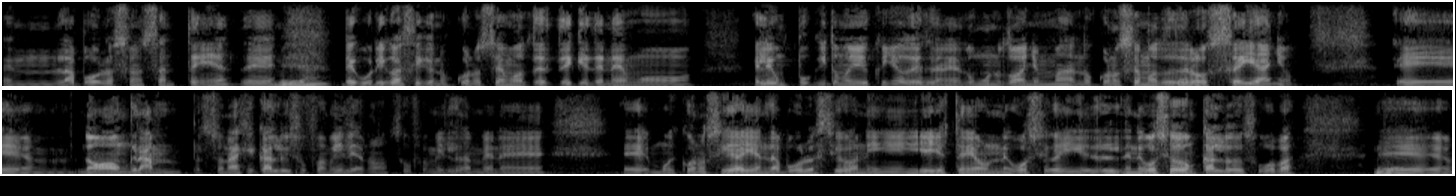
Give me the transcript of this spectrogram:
en la población santañés de, de Curicó, así que nos conocemos desde que tenemos, él es un poquito mayor que yo, desde tener uno o dos años más, nos conocemos desde los seis años. Eh, no, un gran personaje, Carlos y su familia, ¿no? Su familia también es muy conocida ahí en la población y, ellos tenían un negocio ahí, el, negocio de don Carlos, de su papá. Eh,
